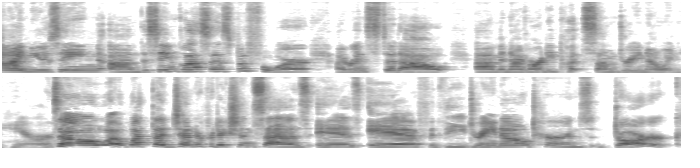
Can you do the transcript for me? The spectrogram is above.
I'm using um, the same glass as before. I rinsed it out um, and I've already put some Drano in here. So what the gender prediction says is if the Drano turns dark,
